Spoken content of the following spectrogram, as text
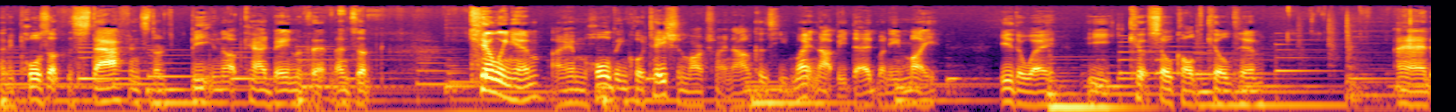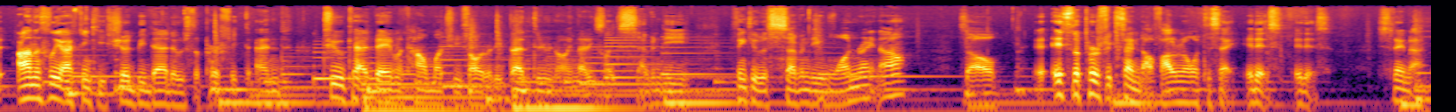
and he pulls up the staff and starts beating up Cad Bane with it. And ends up killing him. I am holding quotation marks right now because he might not be dead, but he might. Either way, he so-called killed him. And honestly, I think he should be dead. It was the perfect end to Cad Bane with how much he's already been through, knowing that he's like 70. I think he was 71 right now. So it's the perfect send off. I don't know what to say. It is. It is. Stay mad.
